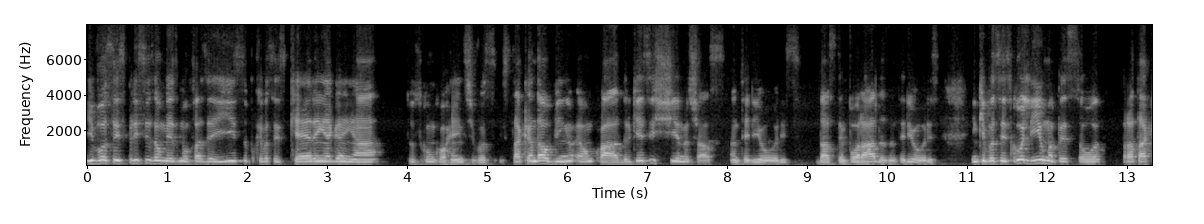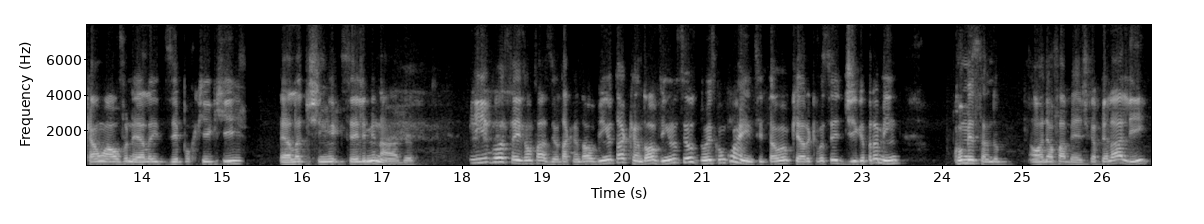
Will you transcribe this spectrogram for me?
e vocês precisam mesmo fazer isso, porque vocês querem é ganhar dos concorrentes de vocês. Tacando ao Vinho é um quadro que existia nos chás anteriores, das temporadas anteriores, em que você escolhia uma pessoa para atacar um alvo nela e dizer por que, que ela tinha que ser eliminada. E vocês vão fazer o tacando ao vinho, tacando ao vinho os seus dois concorrentes. Então eu quero que você diga para mim começando a ordem alfabética pela Ali,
